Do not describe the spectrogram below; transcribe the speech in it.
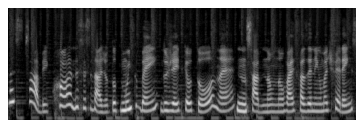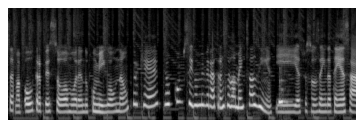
mas sabe, qual necessidade? Eu tô muito bem do jeito que eu tô, né? Não sabe, não, não vai fazer nenhuma diferença uma outra pessoa morando comigo ou não, porque eu consigo me virar tranquilamente sozinha. E as pessoas ainda têm essa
